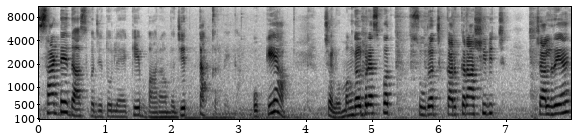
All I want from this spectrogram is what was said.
10:30 ਵਜੇ ਤੋਂ ਲੈ ਕੇ 12 ਵਜੇ ਤੱਕ ਰਹੇਗਾ। ਓਕੇ ਆ? ਚਲੋ ਮੰਗਲ ਬ੍ਰਹਸਪਤ ਸੂਰਜ ਕਰਕ ਰਾਸ਼ੀ ਵਿੱਚ ਚੱਲ ਰਿਹਾ ਹੈ।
